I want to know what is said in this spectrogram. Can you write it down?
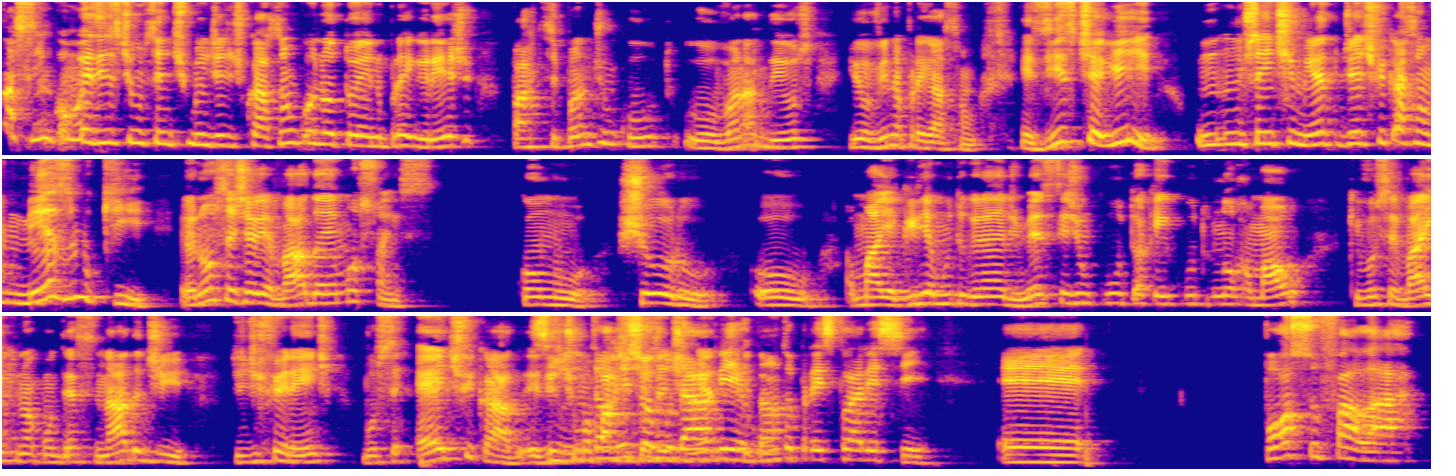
assim como existe um sentimento de edificação quando eu estou indo para a igreja, participando de um culto, louvando a Deus e ouvindo a pregação. Existe ali um, um sentimento de edificação, mesmo que eu não seja levado a emoções, como choro ou uma alegria muito grande, mesmo que seja um culto, aquele culto normal que você vai, que não acontece nada de, de diferente, você é edificado. Existe Sim, uma então parte deixa eu mudar a tá- pergunta para esclarecer. É, posso falar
